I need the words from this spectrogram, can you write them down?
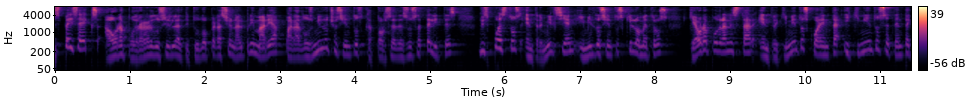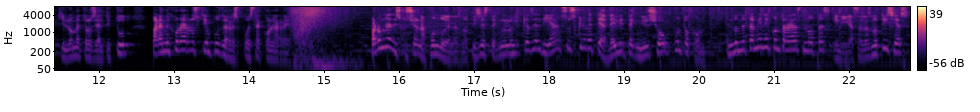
SpaceX ahora podrá reducir la altitud operacional primaria para 2.814 de sus satélites dispuestos entre 1.100 y 1.200 kilómetros, que ahora podrán estar entre 540 y 570 kilómetros de altitud para mejorar los tiempos de respuesta con la red. Para una discusión a fondo de las noticias tecnológicas del día, suscríbete a dailytechnewsshow.com, en donde también encontrarás notas y ligas a las noticias.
